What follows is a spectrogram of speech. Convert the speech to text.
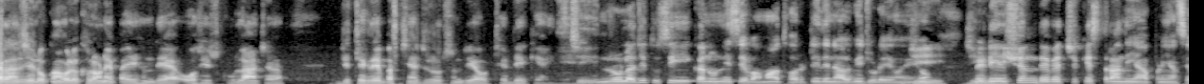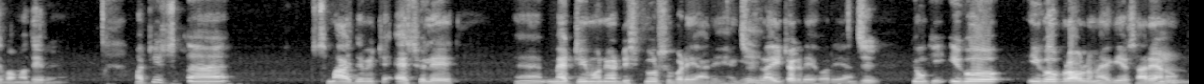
ਘਰਾਂ 'ਚ ਲੋਕਾਂ ਕੋਲ ਖਿਲੌਣੇ ਪਏ ਹੁੰਦੇ ਆ ਉਹ ਅਸੀਂ ਸਕੂਲਾਂ 'ਚ ਜਿੱਥੇ ਕਿਤੇ ਬਸਤੀਆਂ ਜ਼ਰੂਰਤ ਹੁੰਦੀ ਆ ਉੱਥੇ ਦੇ ਕੇ ਆਈਏ ਜੀ। ਨਰੋਲਾ ਜੀ ਤੁਸੀਂ ਕਾਨੂੰਨੀ ਸੇਵਾਵਾਂ ਅਥਾਰਟੀ ਦੇ ਨਾਲ ਵੀ ਜੁੜੇ ਹੋਏ ਹੋ। ਮੀਡੀਏਸ਼ਨ ਦੇ ਵਿੱਚ ਕਿਸ ਤਰ੍ਹਾਂ ਦੀਆਂ ਆਪਣੀਆਂ ਸੇਵਾਵਾਂ ਦੇ ਰਹੇ ਹੋ? ਬਾਕੀ ਅ, ਸਮਾਜ ਦੇ ਵਿੱਚ ਇਸ ਵੇਲੇ ਮੈਟ੍ਰੀਮੋਨੀਅਲ ਡਿਸਪਿਊਟਸ ਬੜੇ ਆ ਰਹੇ ਹੈਗੇ। ਲੜਾਈ ਝਗੜੇ ਹੋ ਰਹੇ ਆ। ਜੀ। ਕਿਉਂਕਿ ਈਗੋ ਈਗੋ ਪ੍ਰੋਬਲਮ ਹੈਗੀ ਆ ਸਾਰਿਆਂ ਨੂੰ। ਹੂੰ,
